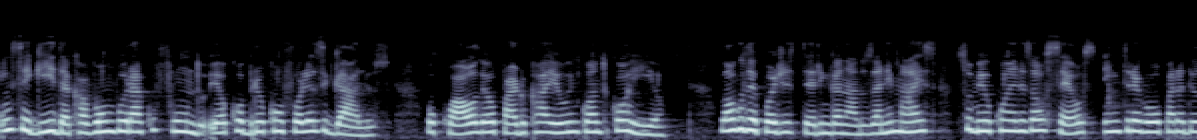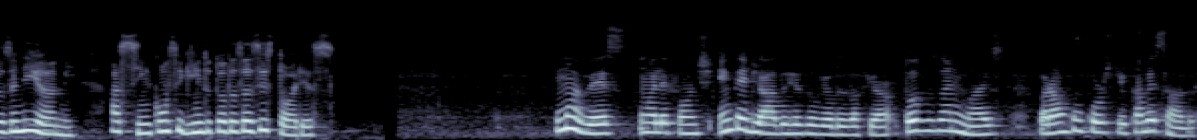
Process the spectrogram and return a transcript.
Em seguida, cavou um buraco fundo e o cobriu com folhas e galhos, o qual o leopardo caiu enquanto corria. Logo depois de ter enganado os animais, subiu com eles aos céus e entregou para a deusa Niame, assim conseguindo todas as histórias. Uma vez, um elefante entediado resolveu desafiar todos os animais para um concurso de cabeçadas.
